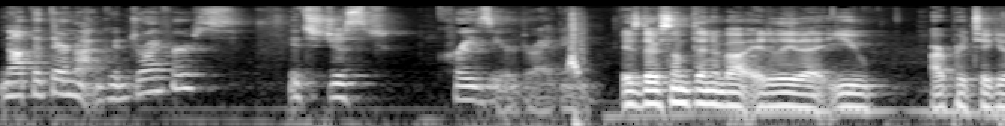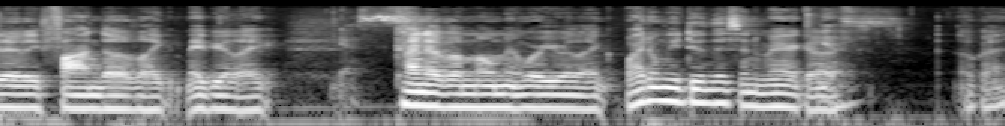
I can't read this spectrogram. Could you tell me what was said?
not that they're not good drivers, it's just crazier driving. Is there something about Italy that you are particularly fond of? Like maybe you're like Yes. kind of a moment where you're like, why don't we do this in America? Yes. Okay.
